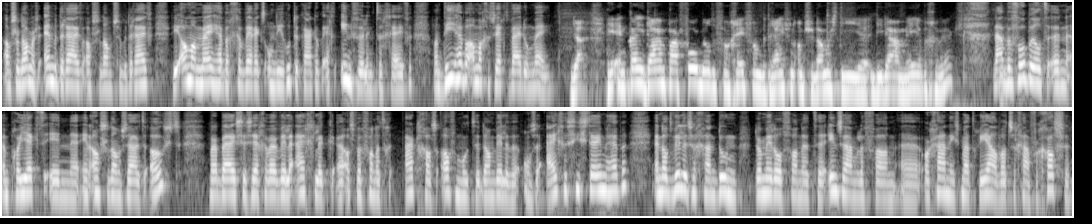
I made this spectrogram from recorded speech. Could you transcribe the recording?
Amsterdammers en bedrijven, Amsterdamse bedrijven, die allemaal mee hebben gewerkt om die routekaart ook echt invulling te geven. Want die hebben allemaal gezegd, wij doen mee. Ja. Hey, en kan je daar een paar voorbeelden van geven van bedrijven en Amsterdammers die, eh, die daar aan mee hebben gewerkt? Nou, bijvoorbeeld een, een project in, eh, in Amsterdam Zuidoost, waarbij ze zeggen: wij willen eigenlijk, eh, als we van het aardgas af moeten, dan willen we onze eigen systeem hebben. En dat willen ze gaan doen door middel van het eh, inzamelen van eh, organisch materiaal, wat ze gaan vergassen.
